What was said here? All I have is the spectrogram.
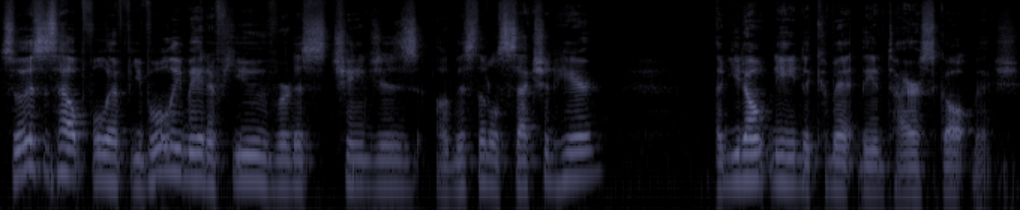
So this is helpful if you've only made a few vertex changes on this little section here, and you don't need to commit the entire sculpt mesh.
